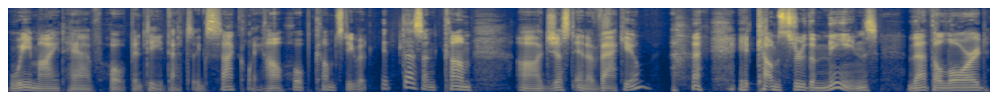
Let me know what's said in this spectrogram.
we might have hope. Indeed, that's exactly how hope comes to you. It, it doesn't come uh, just in a vacuum, it comes through the means that the Lord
